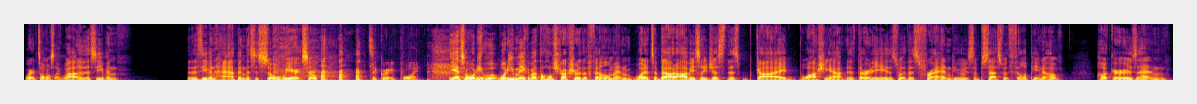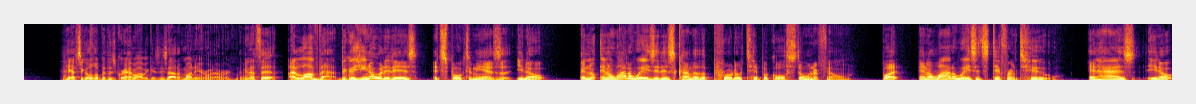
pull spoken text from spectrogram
where it's almost like, wow, did this even. Did this even happen? This is so weird. So That's a great point. yeah. So what do you what do you make about the whole structure of the film and what it's about? Obviously, just this guy washing out in his thirties with his friend who's obsessed with Filipino hookers, and he has to go live with his grandma because he's out of money or whatever. I mean, that's it. I love that because you know what it is. It spoke to me as you know, in in a lot of ways, it is kind of the prototypical stoner film, but in a lot of ways, it's different too. It has you know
